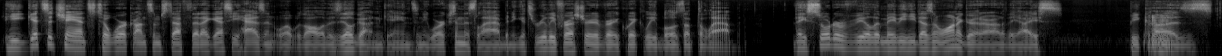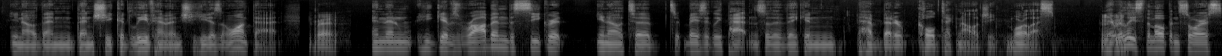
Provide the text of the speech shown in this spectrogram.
he gets a chance to work on some stuff that I guess he hasn't what with all of his ill-gotten gains and he works in this lab and he gets really frustrated very quickly, blows up the lab. They sort of reveal that maybe he doesn't want to get out of the ice Mm-hmm. because, you know, then then she could leave him and she, he doesn't want that. Right. And then he gives Robin the secret, you know, to, to basically patent so that they can have better cold technology, more or less. They mm-hmm. release them open source,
